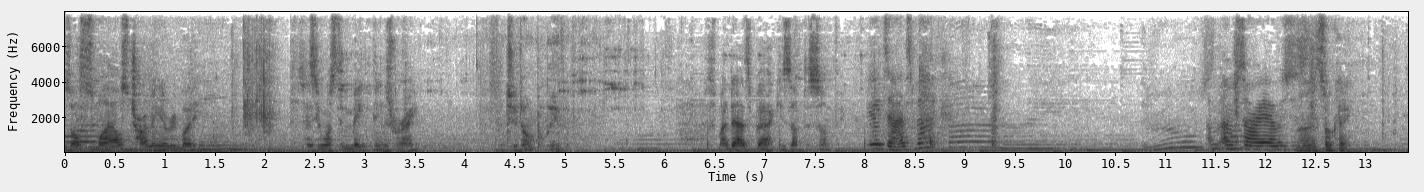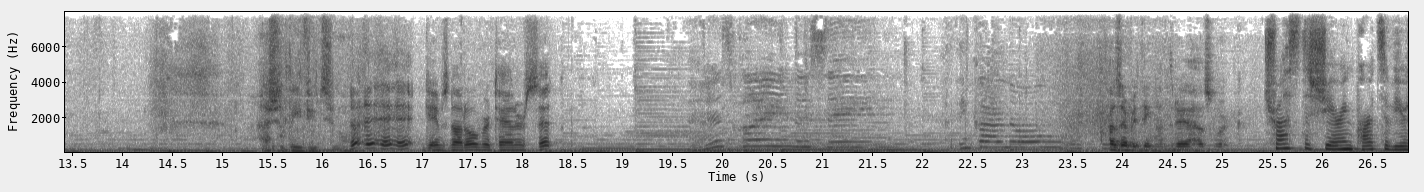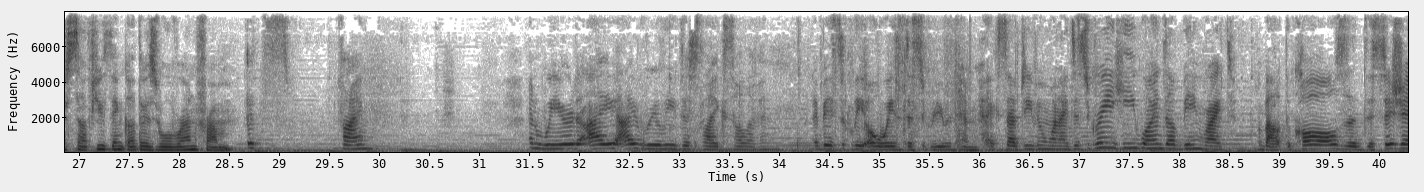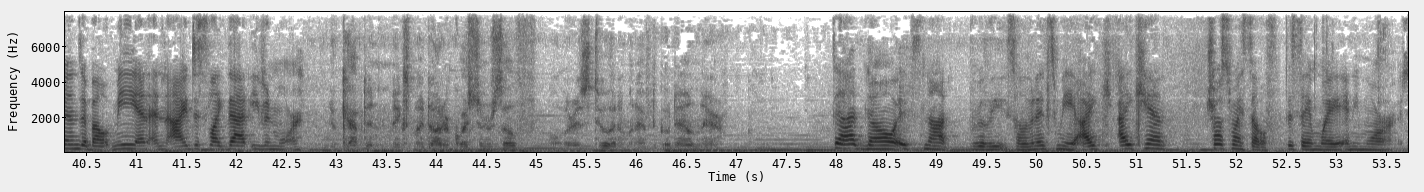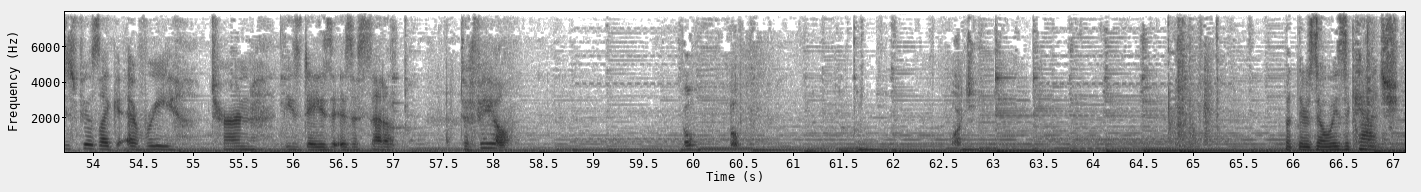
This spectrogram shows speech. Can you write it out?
He's all smiles, charming everybody. Says he wants to make things right. But you don't believe it. If my dad's back, he's up to something. Your dad's back? I'm, I'm sorry, I was just. No, it's okay. I should leave you two. Eh, eh, eh. Game's not over, Tanner. Sit. It's fine, Lucy. I think I know. How's everything, Andrea? How's work? Trust is sharing parts of yourself you think others will run from. It's fine. And weird, I, I really dislike Sullivan. I basically always disagree with him, except even when I disagree, he winds up being right. About the calls, the decisions, about me, and, and I dislike that even more. New captain makes my daughter question herself. All there is to it. I'm gonna have to go down there. Dad, no, it's not really Sullivan. It's me. I, I can't trust myself the same way anymore. It just feels like every turn these days is a setup to fail. Oh, oh. Watch. But there's always a catch.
